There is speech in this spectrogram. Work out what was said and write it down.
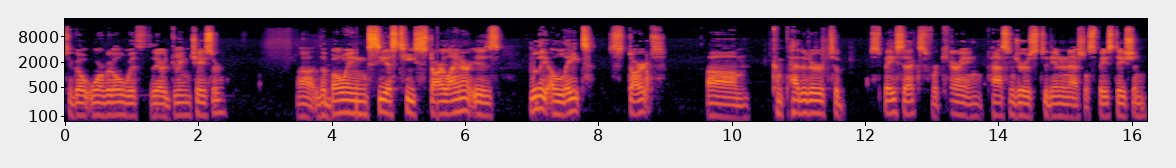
to go orbital with their Dream Chaser. Uh, the Boeing CST Starliner is really a late start um, competitor to SpaceX for carrying passengers to the International Space Station.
